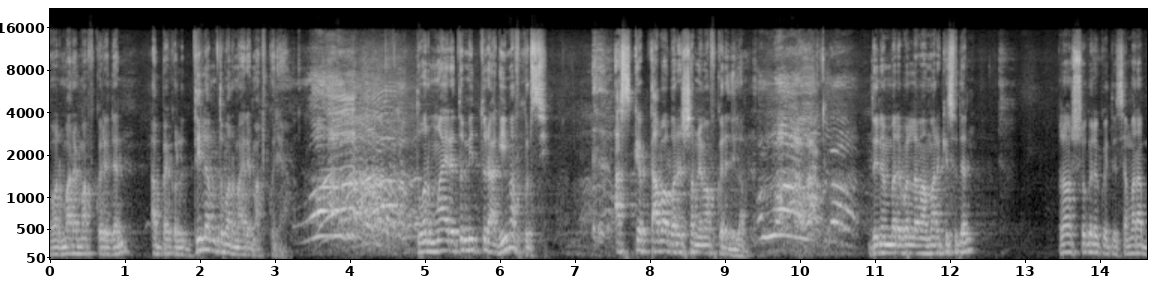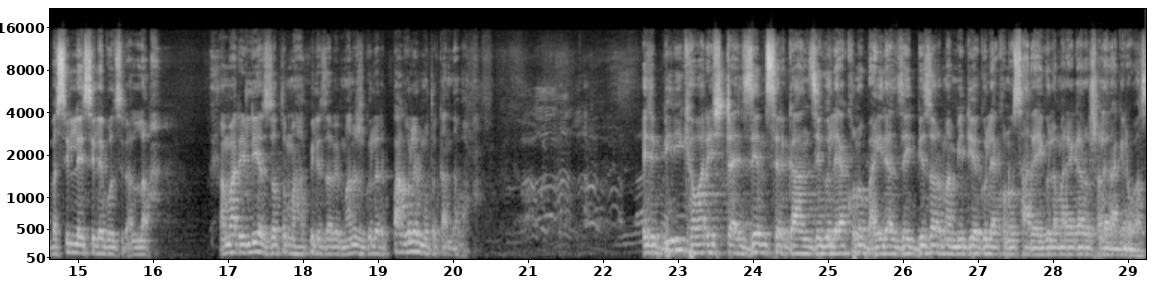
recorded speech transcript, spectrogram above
আমার মারে মাফ করে দেন। আব্বা কল দিলাম তোমার মায়ের মাফ করিয়া। তোমার মায়ের তো মৃত্যুর আগেই মাফ করছি। আজকে কাবা ঘরের সামনে মাফ করে দিলাম। দুই নম্বরে বললাম, আমার কিছু দেন? রহস্য করে কইতেছে, আমার আব্বা সিল্লাই সিল্লাই বলছিল, আল্লাহ, আমার ইলিয়াস যত মাহফিলে যাবে, মানুষগুলোর পাগলের মতো কান্দা বাবা। এই যে বিড়ি খাওয়ার স্টাইল জেমসের গান যেগুলো এখনও ভাইরাল যে বেজর্মা মিডিয়াগুলো এখনও সারে এগুলো আমার এগারো সালের আগের ওয়াজ।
